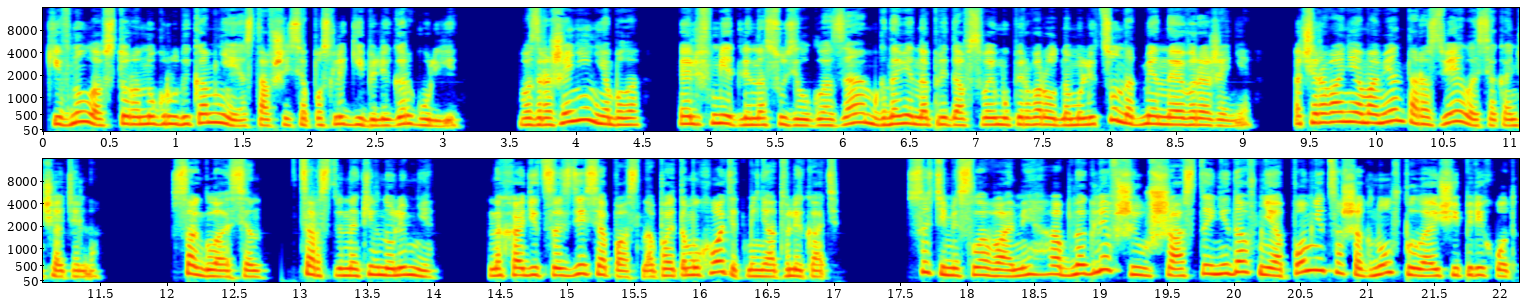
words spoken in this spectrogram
кивнула в сторону груды камней, оставшейся после гибели горгульи. Возражений не было. Эльф медленно сузил глаза, мгновенно придав своему первородному лицу надменное выражение. Очарование момента развеялось окончательно. «Согласен», – царственно кивнули мне. «Находиться здесь опасно, поэтому хватит меня отвлекать». С этими словами, обнаглевший ушастый, не дав мне опомниться, шагнул в пылающий переход.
